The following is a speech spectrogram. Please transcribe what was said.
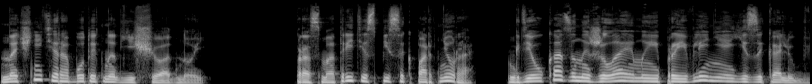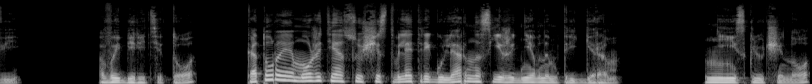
начните работать над еще одной. Просмотрите список партнера, где указаны желаемые проявления языка любви. Выберите то, которое можете осуществлять регулярно с ежедневным триггером. Не исключено,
